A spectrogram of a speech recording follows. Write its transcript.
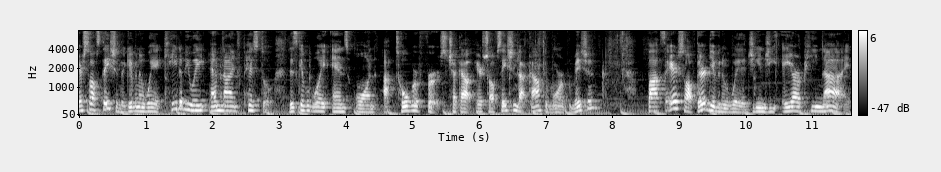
Airsoft Station, they're giving away a KWA M9 pistol. This giveaway ends on October 1st. Check out airsoftstation.com for more information. Fox Airsoft, they're giving away a G&G ARP9.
